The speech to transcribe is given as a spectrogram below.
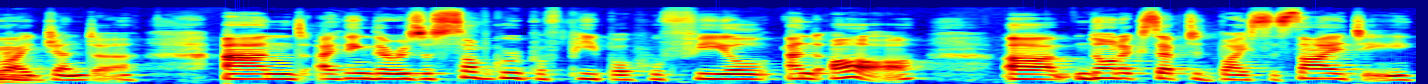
right gender. And I think there is a subgroup of people who feel and are uh, not accepted by society.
